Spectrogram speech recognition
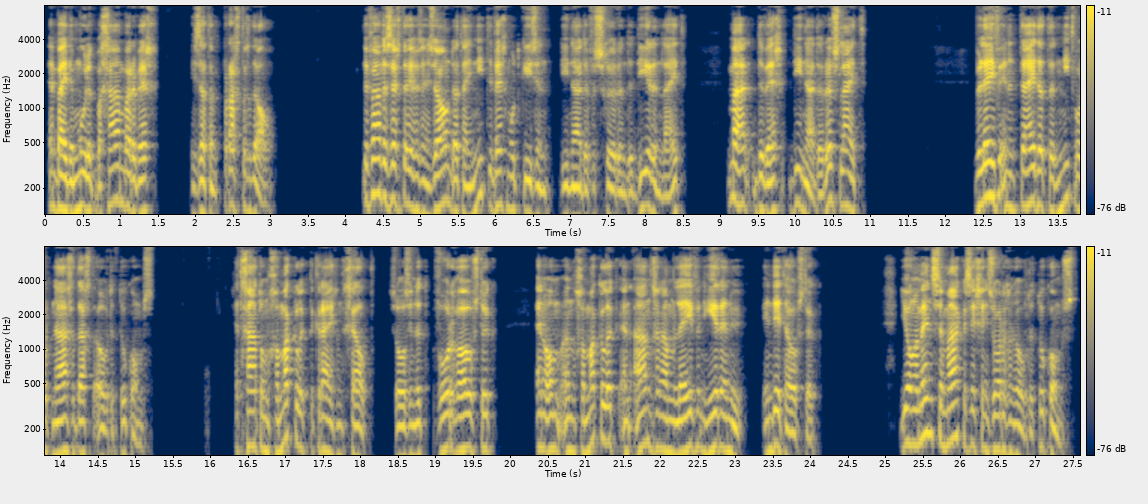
en bij de moeilijk begaanbare weg is dat een prachtig dal. De vader zegt tegen zijn zoon dat hij niet de weg moet kiezen die naar de verscheurende dieren leidt, maar de weg die naar de rust leidt. We leven in een tijd dat er niet wordt nagedacht over de toekomst. Het gaat om gemakkelijk te krijgen geld, zoals in het vorige hoofdstuk, en om een gemakkelijk en aangenaam leven hier en nu, in dit hoofdstuk. Jonge mensen maken zich geen zorgen over de toekomst.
